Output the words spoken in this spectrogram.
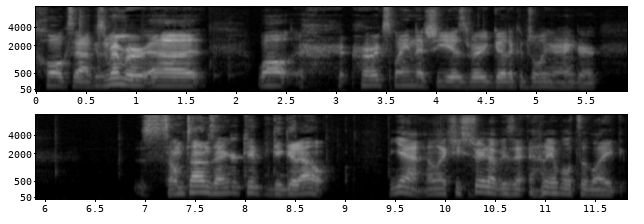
Hulk's out because remember, uh, well, her, her explaining that she is very good at controlling her anger. Sometimes anger can, can get out. yeah and like she straight up is unable to like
